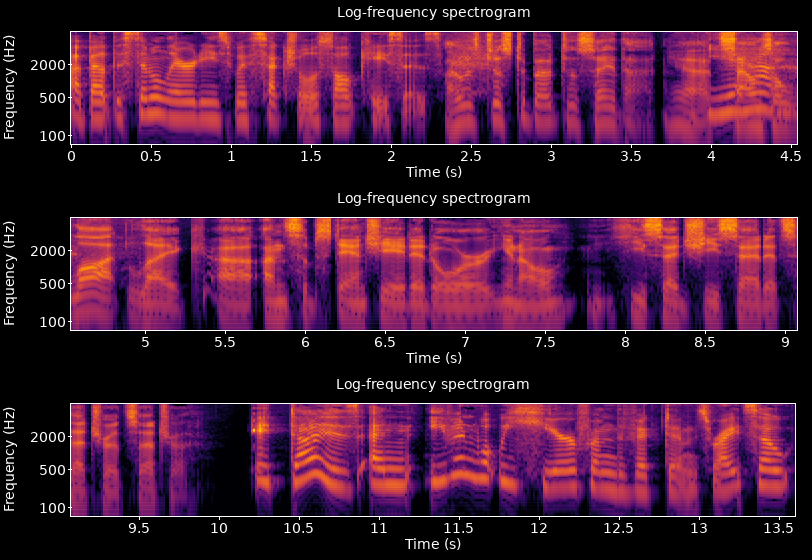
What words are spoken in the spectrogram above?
about the similarities with sexual assault cases. I was just about to say that. Yeah, it yeah. sounds a lot like uh, unsubstantiated or, you know, he said, she said, et cetera, et cetera. It does. And even what we hear from the victims, right? So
